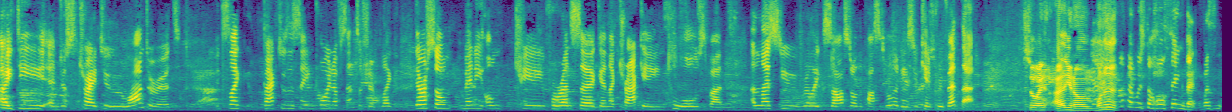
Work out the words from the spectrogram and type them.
id and just try to launder it it's like back to the same point of censorship. Like there are so many on-chain forensic and like tracking tools but unless you really exhaust all the possibilities you can't prevent that So I, I you know, one of the thought that was the whole thing. That wasn't.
